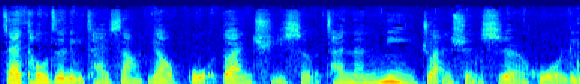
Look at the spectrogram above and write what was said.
在投资理财上要果断取舍，才能逆转损失而获利。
